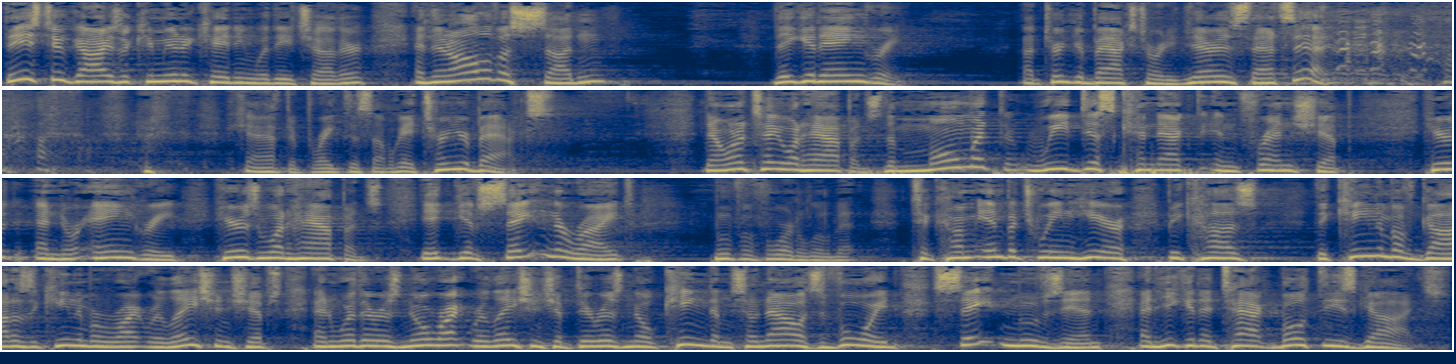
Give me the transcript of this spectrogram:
These two guys are communicating with each other, and then all of a sudden, they get angry. Now turn your backs toward each other. That's it. okay, I have to break this up. Okay, turn your backs. Now I want to tell you what happens. The moment we disconnect in friendship here, and we're angry, here's what happens. It gives Satan the right move forward a little bit, to come in between here because the kingdom of God is a kingdom of right relationships, and where there is no right relationship, there is no kingdom, so now it's void. Satan moves in, and he can attack both these guys.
